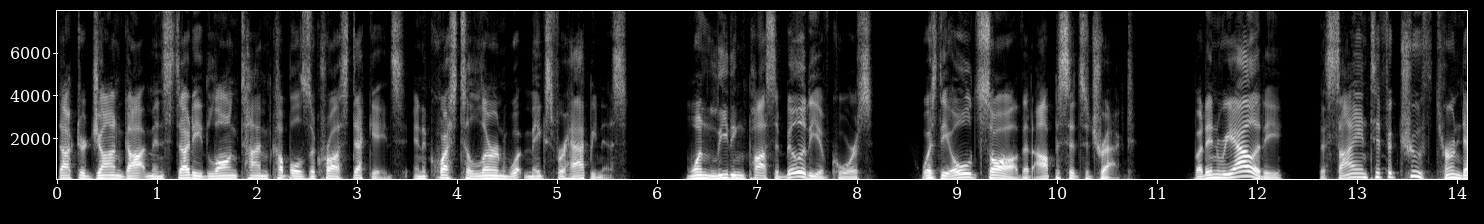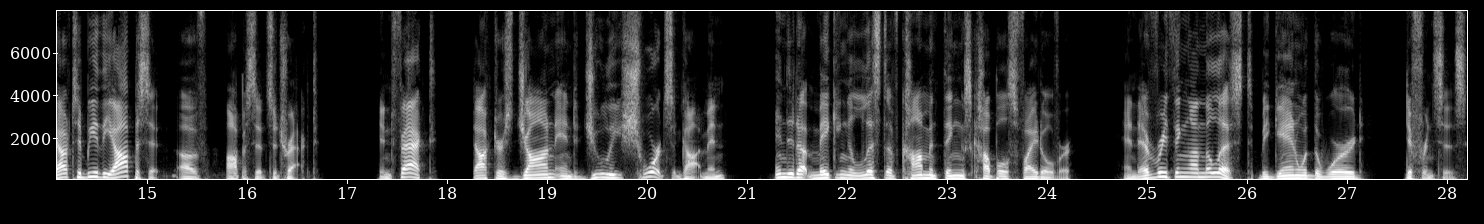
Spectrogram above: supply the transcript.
Dr. John Gottman studied long-time couples across decades in a quest to learn what makes for happiness. One leading possibility, of course, was the old saw that opposites attract. But in reality, the scientific truth turned out to be the opposite of opposites attract. In fact, doctors John and Julie Schwartz Gottman ended up making a list of common things couples fight over, and everything on the list began with the word differences.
